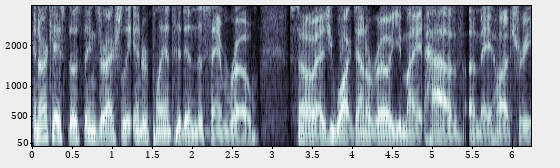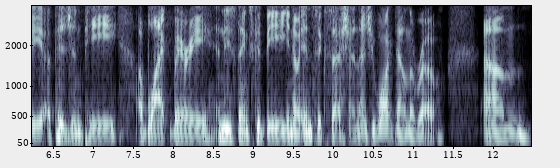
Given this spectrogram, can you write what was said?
in our case, those things are actually interplanted in the same row. So as you walk down a row, you might have a mayhaw tree, a pigeon pea, a blackberry, and these things could be, you know, in succession as you walk down the row. Um,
